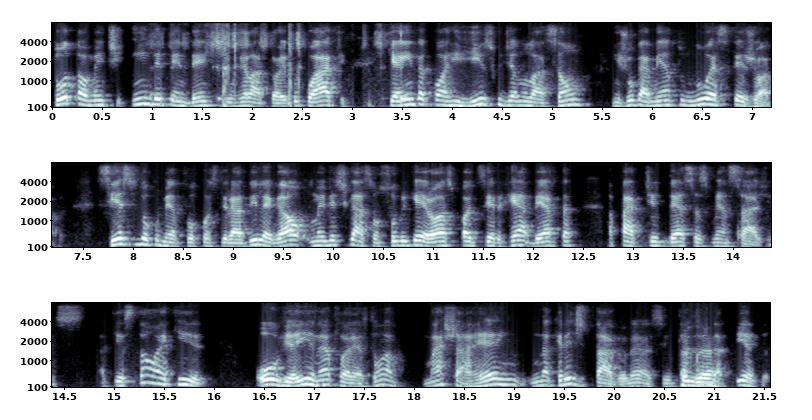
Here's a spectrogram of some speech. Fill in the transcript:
totalmente independente de um relatório do COAF, que ainda corre risco de anulação em julgamento no STJ. Se esse documento for considerado ilegal, uma investigação sobre Queiroz pode ser reaberta a partir dessas mensagens. A questão é que houve aí, né, Floresta, uma marcha ré inacreditável, né? Assim, o tamanho é. da perda.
